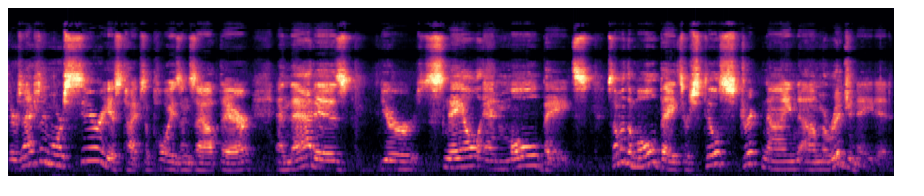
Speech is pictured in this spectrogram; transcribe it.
There's actually more serious types of poisons out there, and that is your snail and mole baits. Some of the mole baits are still strychnine um, originated,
